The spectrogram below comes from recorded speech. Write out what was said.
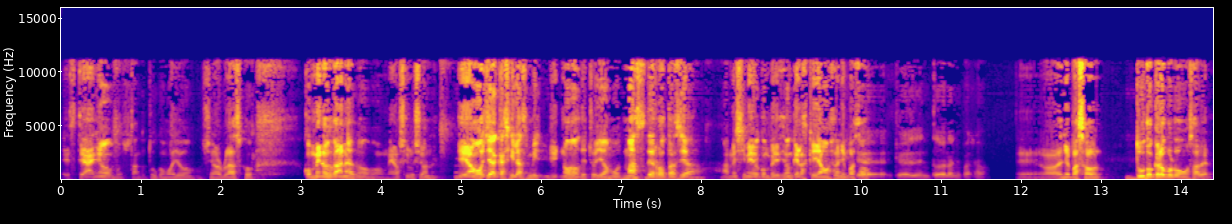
este año, pues, tanto tú como yo, señor Blasco, con menos ganas, ¿no? Con menos ilusión. Llevamos ya casi las mil... No, de hecho llevamos más derrotas ya a mes y medio de competición que las que llevamos el año pasado. Que, en todo el año pasado. Eh, el año pasado dudo que lo volvamos a ver.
